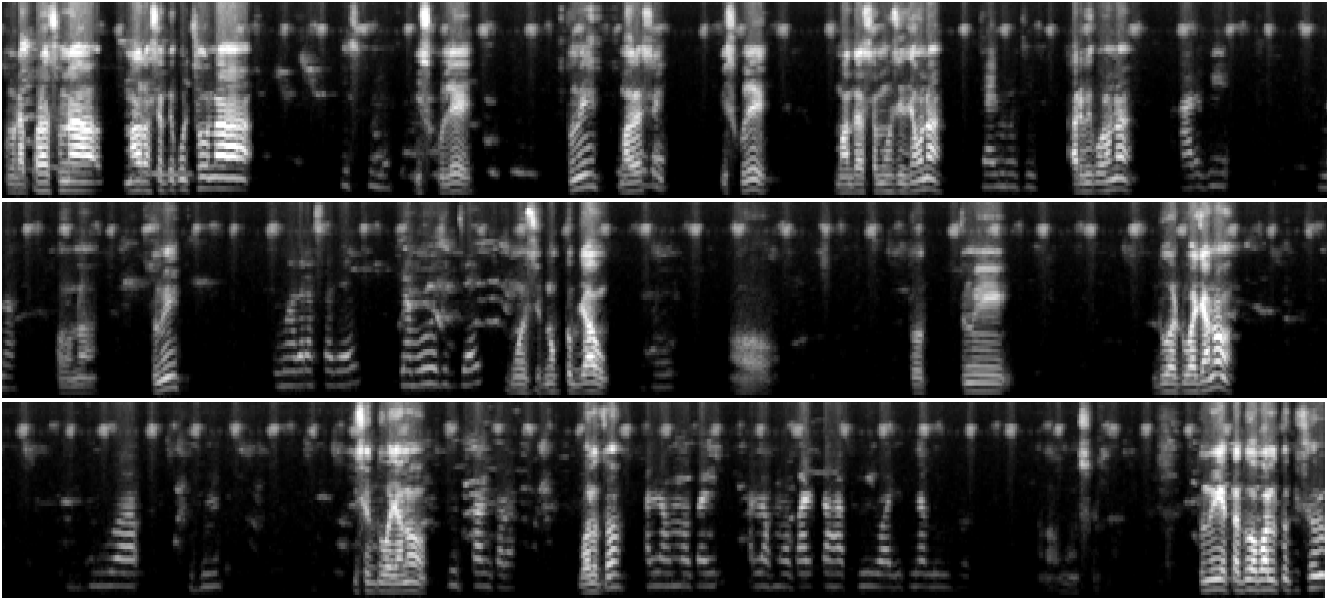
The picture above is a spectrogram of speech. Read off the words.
তোমরা পড়াশোনা মাদ্রাসাতে করছ না স্কুলে। তুমি মাদ্রাসায়? স্কুলে? মাদ্রাসা মসজিদ যাও না? আরবি পড়ো না? আরবি না। পড়ো না। তুমি? মাদ্রাসা যাই না মসজিদ যাই। মসজিদ মক্তব যাও। হ্যাঁ, ও তো তুমি দুয়া টুয়া জানো? দুয়া কিসের দুয়া জানো? বলো তো। তুমি একটা দোয়া বলো তো কিছুর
